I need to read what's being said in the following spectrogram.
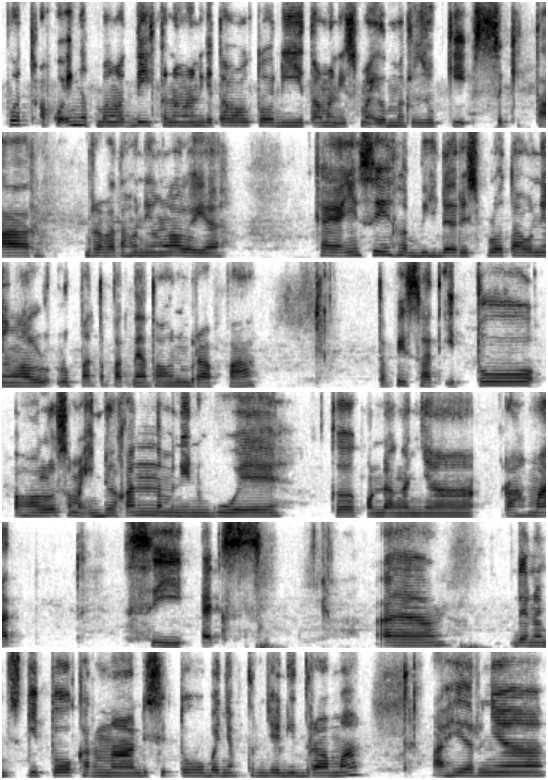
Put, aku inget banget di kenangan kita waktu di Taman Ismail Marzuki sekitar berapa tahun yang lalu ya. Kayaknya sih lebih dari 10 tahun yang lalu lupa tepatnya tahun berapa. Tapi saat itu uh, lo sama Indah kan nemenin gue ke kondangannya Rahmat si X. Uh, dan habis gitu karena di situ banyak terjadi drama akhirnya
